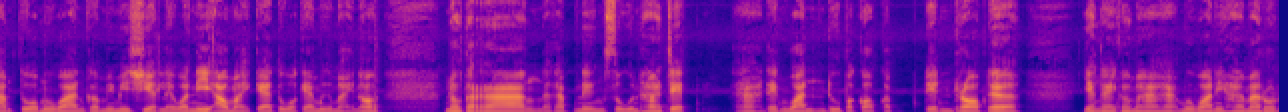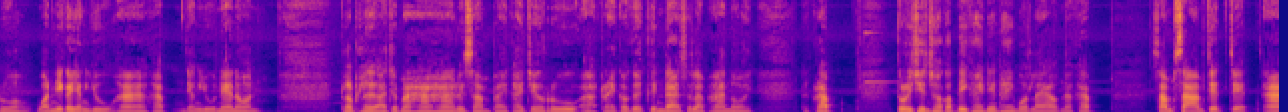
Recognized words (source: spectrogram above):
3 ตัวเมื่อวานก็ไม่มีเฉียดเลยวันนี้เอาใหม่แก้ตัวแก้มือใหม่เนาะนอกตารางนะครับ1057อ่าเด่นวันดูประกอบกับ เด่นรอบเด้อยังไงก็มาฮะเมื่อวานนี้5มารัวๆวันนี้ก็ยังอยู่5ครับ ยังอยู่แน่นอนเพลอๆอาจจะมา55ด้วยซ้ำไปใครจะรู้อะไรก็เกิดขึ้นได้สำหรับฮานอยนะครับตัวที่ชื่นชอบก็ติ๊กให้เน้นให้หมดแล้วนะครับสามสามเจ็ดเจ็ดอ่า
